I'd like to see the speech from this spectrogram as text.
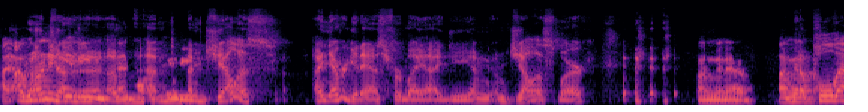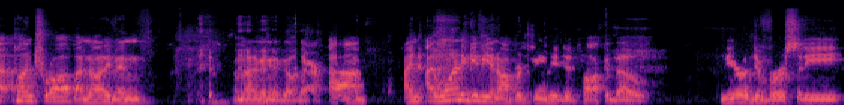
I, I wanted to give you. I'm, I'm, I'm, jealous. I never get asked for my ID. I'm, I'm jealous, Mark. I'm gonna I'm gonna pull that punch, Rob. I'm not even I'm not even gonna go there. Um, I, I wanted to give you an opportunity to talk about neurodiversity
